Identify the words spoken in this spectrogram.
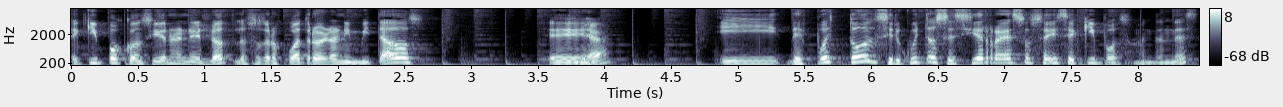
equipos consiguieron el slot, los otros cuatro eran invitados. Eh, y después todo el circuito se cierra a esos seis equipos, ¿me entendés?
